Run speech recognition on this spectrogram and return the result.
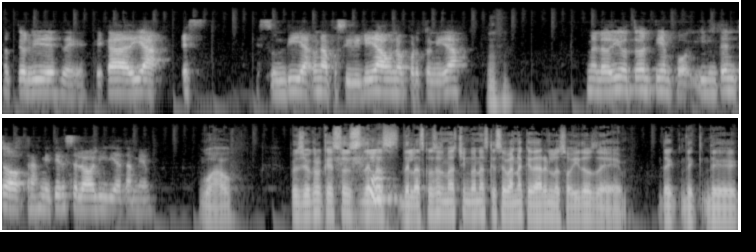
no te olvides de que cada día es, es un día, una posibilidad, una oportunidad. Me lo digo todo el tiempo e intento transmitírselo a Olivia también. Wow. Pues yo creo que eso es de las, de las cosas más chingonas que se van a quedar en los oídos de, de,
